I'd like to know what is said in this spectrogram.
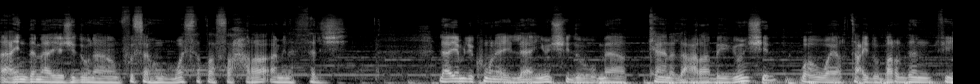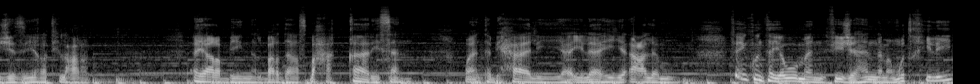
عندما يجدون أنفسهم وسط صحراء من الثلج؟ لا يملكون إلا أن ينشدوا ما كان الأعرابي ينشد وهو يرتعد بردا في جزيرة العرب. أيا ربي إن البرد أصبح قارسا وأنت بحالي يا إلهي أعلم. فإن كنت يوما في جهنم مدخلي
